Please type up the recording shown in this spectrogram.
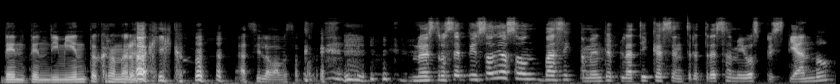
de entendimiento cronológico. Así lo vamos a poner. Nuestros episodios son básicamente pláticas entre tres amigos pisteando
